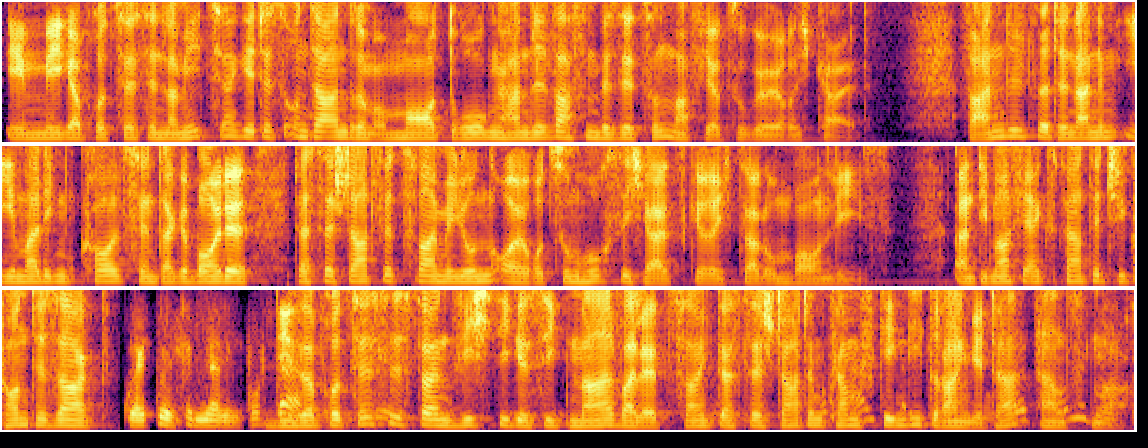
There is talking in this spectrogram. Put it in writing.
Im Megaprozess in Lamizia geht es unter anderem um Mord, Drogenhandel, Waffenbesitz und Mafiazugehörigkeit. Verhandelt wird in einem ehemaligen Callcenter-Gebäude, das der Staat für 2 Millionen Euro zum Hochsicherheitsgerichtssaal umbauen ließ. Antimafia-Experte Ciconte sagt, dieser Prozess ist ein wichtiges Signal, weil er zeigt, dass der Staat im Kampf gegen die Drangheta ernst macht.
